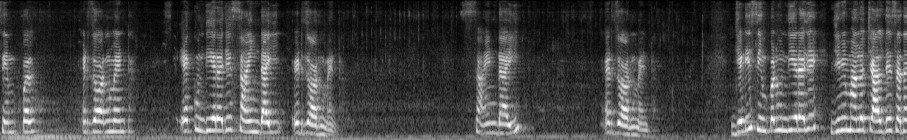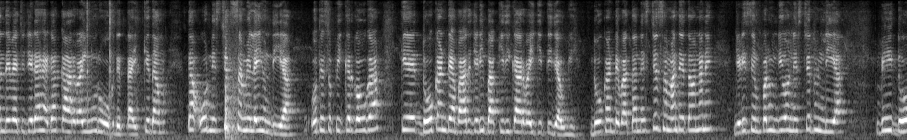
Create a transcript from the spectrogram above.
ਸਿੰਪਲ ਐਡਜ਼ੋਰਨਮੈਂਟ ਇੱਕ ਹੁੰਦੀ ਹੈ ਰਾਜੇ sine die adjournment sine die adjournment ਜਿਹੜੀ ਸਿੰਪਲ ਹੁੰਦੀ ਹੈ ਰਾਜੇ, ਜਿਵੇਂ ਮੰਨ ਲਓ ਚੱਲਦੇ ਸਦਨ ਦੇ ਵਿੱਚ ਜਿਹੜਾ ਹੈਗਾ ਕਾਰਵਾਈ ਨੂੰ ਰੋਕ ਦਿੱਤਾ ਇੱਕਦਮ, ਤਾਂ ਉਹ ਨਿਸ਼ਚਿਤ ਸਮੇਂ ਲਈ ਹੁੰਦੀ ਆ। ਉਥੇ ਸਪੀਕਰ ਕਹੂਗਾ ਕਿ 2 ਘੰਟਿਆਂ ਬਾਅਦ ਜਿਹੜੀ ਬਾਕੀ ਦੀ ਕਾਰਵਾਈ ਕੀਤੀ ਜਾਊਗੀ। 2 ਘੰਟੇ ਬਾਅਦ ਤਾਂ ਨਿਸ਼ਚਿਤ ਸਮਾਂ ਦਿੱਤਾ ਉਹਨਾਂ ਨੇ। ਜਿਹੜੀ ਸਿੰਪਲ ਹੁੰਦੀ ਆ, ਉਹ ਨਿਸ਼ਚਿਤ ਹੁੰਦੀ ਆ ਵੀ 2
